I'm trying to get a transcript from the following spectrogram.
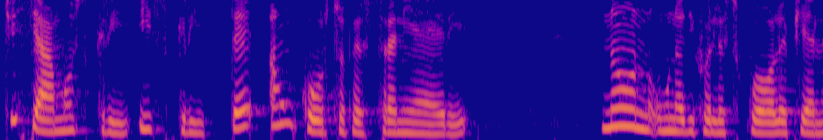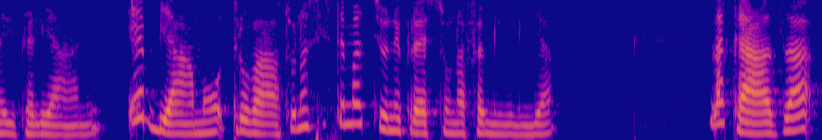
Ci siamo scri- iscritte a un corso per stranieri, non una di quelle scuole piene di italiani, e abbiamo trovato una sistemazione presso una famiglia. La casa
